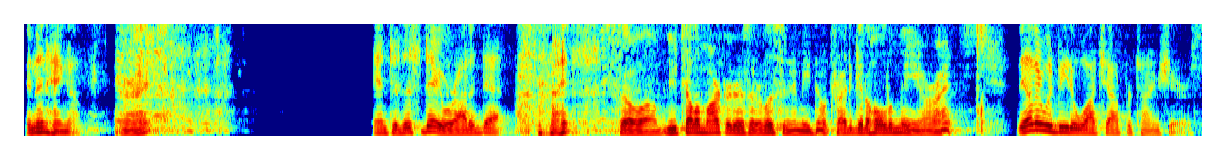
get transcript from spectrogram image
and then hang up. All right? and to this day, we're out of debt. Right? So, um, you telemarketers that are listening to me, don't try to get a hold of me. All right? The other would be to watch out for timeshares.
